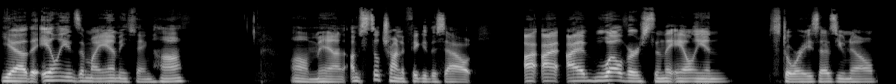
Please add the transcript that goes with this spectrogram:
Yeah, the aliens in Miami thing, huh? Oh man, I'm still trying to figure this out. I, I I'm well versed in the alien stories, as you know.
